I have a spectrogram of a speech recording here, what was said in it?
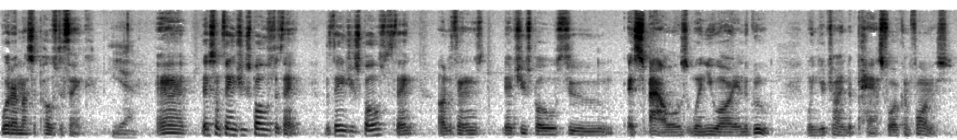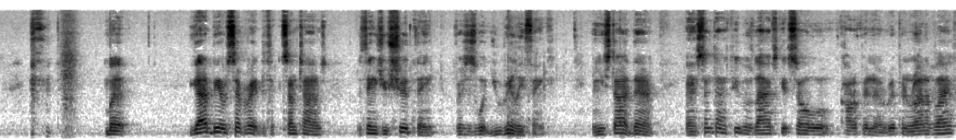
what am I supposed to think? Yeah. And there's some things you're supposed to think. The things you're supposed to think are the things that you're supposed to espouse when you are in the group. when you're trying to pass for a conformist. but you got to be able to separate the th- sometimes the things you should think versus what you really think. And you start there. And sometimes people's lives get so caught up in the rip and run of life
